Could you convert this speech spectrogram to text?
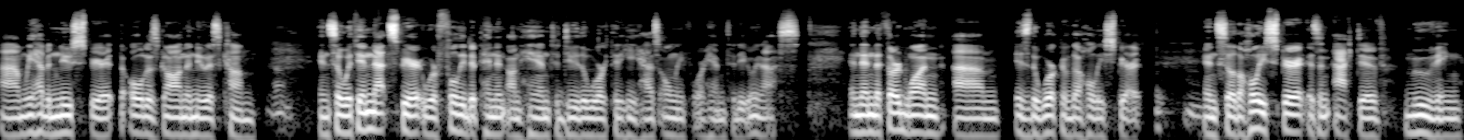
Um, we have a new spirit. The old is gone, the new has come. And so within that spirit, we're fully dependent on Him to do the work that He has only for Him to do in us. And then the third one um, is the work of the Holy Spirit. And so the Holy Spirit is an active, moving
